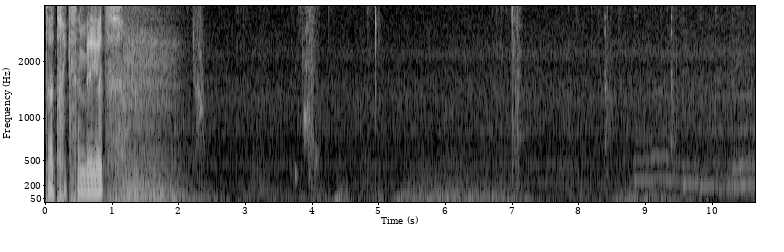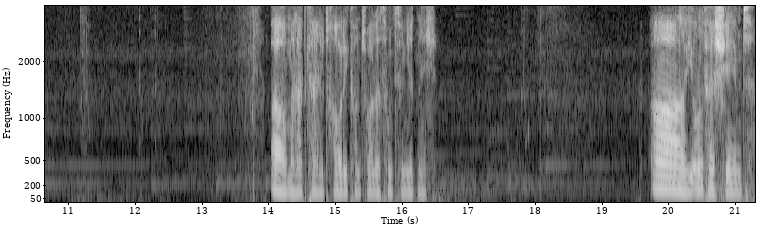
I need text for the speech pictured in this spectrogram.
Da tricksen wir jetzt. Oh, man hat keinen Hydraulik-Controller, das funktioniert nicht. Oh, wie unverschämt.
